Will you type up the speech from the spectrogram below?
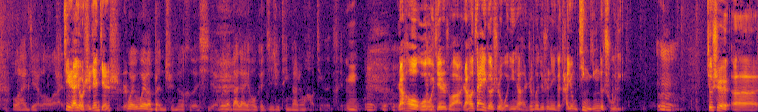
我来剪了，我来接。竟然有时间简史，为为了本群的和谐，为了大家以后可以继续听到这种好听的节目。嗯嗯，然后我我接着说啊，然后再一个是我印象很深刻，就是那个他用静音的处理，嗯，就是呃，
